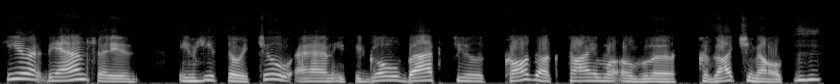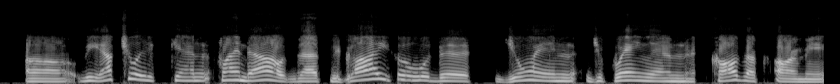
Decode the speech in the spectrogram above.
here the answer is in history too. And if you go back to Kazakh time of uh, Kazachino, Mhm. uh, we actually can find out that the guy who would uh, join Ukrainian Kazakh army,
